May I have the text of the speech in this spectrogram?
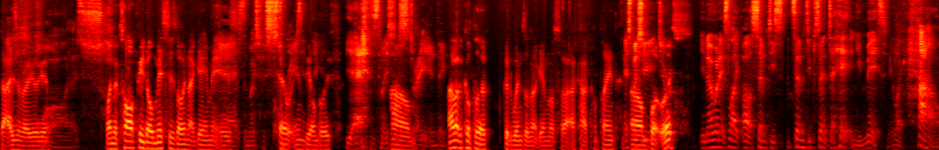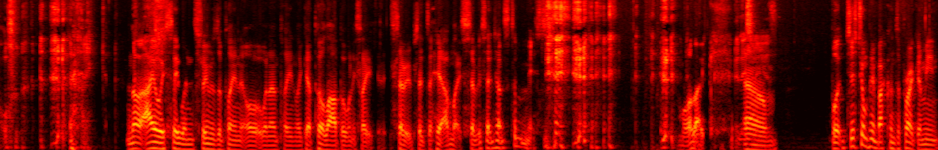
That is a very good game. Oh, it's When the torpedo misses though in that game, it yeah, is it's the most frustrating beyond belief. Yeah, it's the most Um, thing. I've had a couple of good wins on that game though, so I can't complain. Especially um, but during- You know when it's like oh 70 percent to hit and you miss, and you're like, how? Like, No, I always say when streamers are playing it or when I'm playing like a Pearl Harbor when it's like seventy percent to hit, I'm like seventy percent chance to miss. More like. It literally is. Um, but just jumping back onto Prag, I mean,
